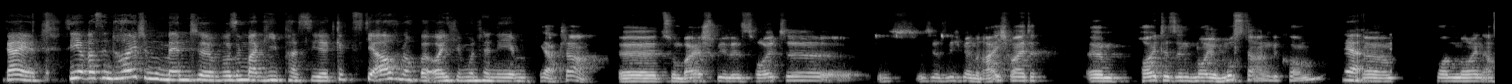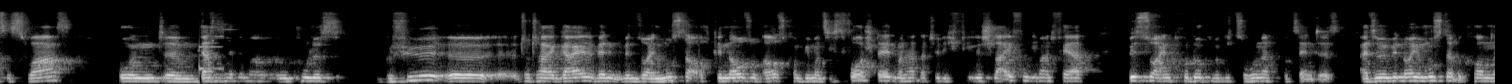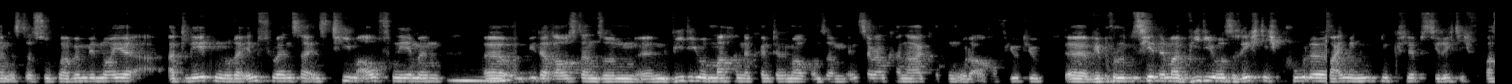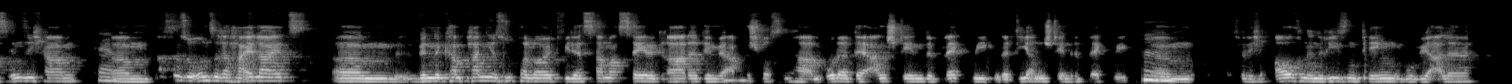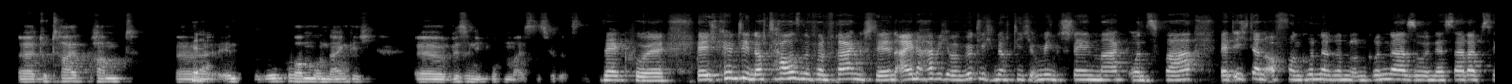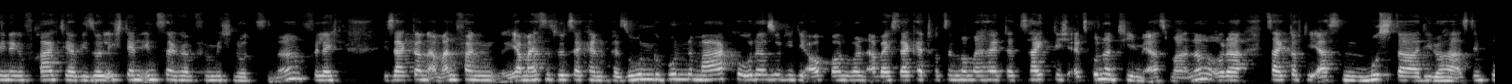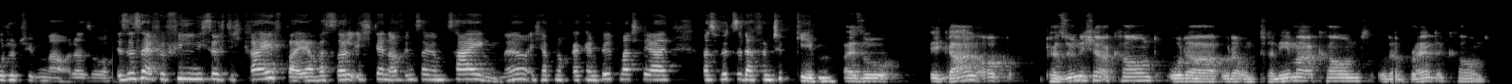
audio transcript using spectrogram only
Geil. Sia, was sind heute Momente, wo so Magie passiert? Gibt es die auch noch bei euch im Unternehmen? Ja, klar. Äh, zum Beispiel ist heute, das ist jetzt nicht mehr in Reichweite, ähm, heute sind neue Muster angekommen ja. ähm, von neuen Accessoires und ähm, das ist halt immer ein cooles Gefühl, äh, total geil, wenn, wenn so ein Muster auch genauso rauskommt, wie man es sich vorstellt. Man hat natürlich viele Schleifen, die man fährt, bis so ein Produkt wirklich zu 100 Prozent ist. Also wenn wir neue Muster bekommen, dann ist das super. Wenn wir neue Athleten oder Influencer ins Team aufnehmen mhm. äh, und wieder raus dann so ein, ein, Video machen, da könnt ihr immer auf unserem Instagram-Kanal gucken oder auch auf YouTube. Äh, wir produzieren immer Videos, richtig coole Zwei-Minuten-Clips, die richtig was in sich haben. Okay. Ähm, das sind so unsere Highlights. Ähm, wenn eine Kampagne super läuft, wie der Summer Sale gerade, den wir abgeschlossen haben, oder der anstehende Black Week oder die anstehende Black Week, mhm. ähm, natürlich auch ein Riesending, wo wir alle äh, total pumped äh, ja. ins Büro kommen und eigentlich bis in die Puppen meistens hier sitzen. Sehr cool. Ja, ich könnte Ihnen noch tausende von Fragen stellen. Eine habe ich aber wirklich noch, die ich unbedingt stellen mag. Und zwar werde ich dann oft von Gründerinnen und Gründern so in der Startup-Szene gefragt, ja, wie soll ich denn Instagram für mich nutzen? Ne? Vielleicht ich sage dann am Anfang, ja meistens wird es ja keine personengebundene Marke oder so, die die aufbauen wollen, aber ich sage halt trotzdem immer mal halt, da zeig dich als Gründerteam erstmal, ne? Oder zeig doch die ersten Muster, die du hast, den Prototypen mal oder so. Es ist halt für viele nicht so richtig greifbar. Ja, was soll ich denn auf Instagram zeigen? Ne? Ich habe noch gar kein Bildmaterial. Was würdest du da für einen Tipp geben? Also egal ob persönlicher Account oder, oder Unternehmer-Account oder Brand-Account,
